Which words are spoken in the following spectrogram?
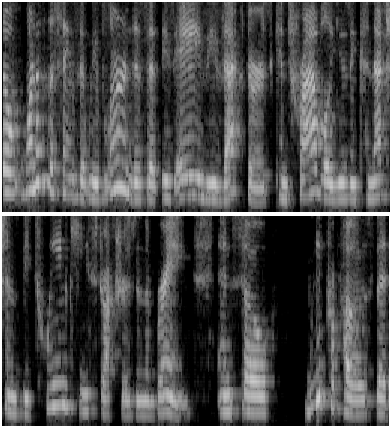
So one of the things that we've learned is that these AAV vectors can travel using connections between key structures in the brain. And so we propose that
